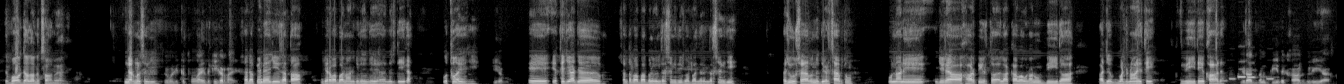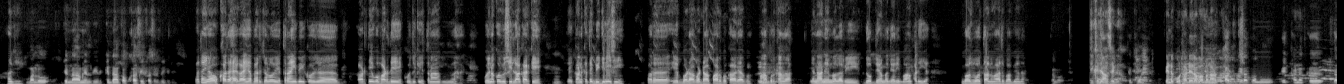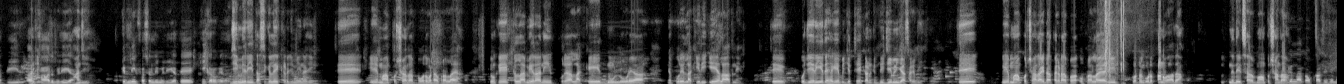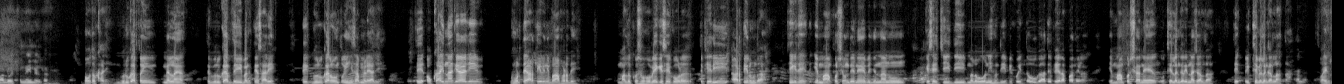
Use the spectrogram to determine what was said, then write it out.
ਤੇ ਬਹੁਤ ਜ਼ਿਆਦਾ ਨੁਕਸਾਨ ਹੋਇਆ ਜੀ। ਨਰਮਲ ਸਿੰਘ ਜੀ। ਬਿਲਕੁਲ ਜੀ ਕਿੱਥੋਂ ਆਏ ਤੇ ਕੀ ਕਰਨਾ ਹੈ ਸਾਡਾ ਪਿੰਡ ਹੈ ਜੀ ਰਤਾ ਡੇਰਾ ਬਾਬਾ ਨਾਨਕ ਦੇ ਨਜ਼- ਨਜ਼ਦੀਕ। ਉੱਥੋਂ ਆਏ ਹਾਂ ਜੀ। ਕੀ ਕਰਨਾ ਤੇ ਇੱਥੇ ਜੀ ਅੱਜ ਸੰਤ ਬਾਬਾ ਬਲਵਿੰਦਰ ਸਿੰਘ ਜੀ ਬਾਬਾ ਨਰਿੰਦਰ ਸਿੰਘ ਜੀ ਹਜੂਰ ਸਾਹਿਬ ਨਦੇੜ ਸਾਹਿਬ ਤੋਂ। ਉਹਨਾਂ ਨੇ ਜਿਹੜਾ ਹਰ ਪੀੜਤ ਇਲਾਕਾ ਵਾ ਉਹਨਾਂ ਨੂੰ ਬੀ ਦਾ ਅੱਜ ਵੰਡਣਾ ਇੱਥੇ ਬੀ ਤੇ ਖਾਦ। ਜਿਹੜਾ ਅੱਜ ਤੁਹਾਨੂੰ ਬੀਜ ਤੇ ਖਾਦ ਮਿਲੀ ਆ ਹਾਂਜੀ। ਮੰਨ ਲਓ ਜੇ ਨਾ ਮਿਲਦੀ ਤਾਂ ਕਿੰਨਾ ਕੁ ਔਖਾ ਸੀ ਫਸਲ ਬੀਜਣੀ? ਇਹ ਤਾਂ ਔਖਾ ਤਾਂ ਹੈਗਾ ਹੀ ਆ ਫਿਰ ਚਲੋ ਇਸ ਤਰ੍ਹਾਂ ਹੀ ਵੀ ਕੁਝ ਆੜਤੀਆਂ ਕੋ ਫੜਦੇ ਕੁਝ ਕਿਸ ਤਰ੍ਹਾਂ ਕੋਈ ਨਾ ਕੋਈ ਵਸੀਲਾ ਕਰਕੇ ਹੂੰ। ਤੇ ਕਣਕ ਤੇ ਬੀਜਣੀ ਸੀ ਪਰ ਇਹ ਬੜਾ ਵੱਡਾ ਪਰਉਪਕਾਰ ਆ ਮਹਾਂਪੁਰਖਾਂ ਦਾ ਜਿਨ੍ਹਾਂ ਨੇ ਮਤਲਬ ਵੀ ਡੁੱਬਦਿਆਂ ਬੰਦਿਆਂ ਦੀ ਬਾਹ ਫੜੀ ਆ। ਬਹੁਤ ਬਹੁਤ ਧੰਨਵਾਦ ਬਾਬਿਆਂ ਦਾ। ਧੰਨਵਾਦ। ਜੀ ਖਜਾਨ ਸਿੰਘ। ਪਿੰਡ ਕੋਠਾ ਡੇਰਾ ਬਾਬਾ ਨਾਨਕ। ਅੱਜ ਜਿਹੜਾ ਤੁਹਾਨੂੰ ਇਹ ਕਣਕ ਦਾ ਬੀਜ ਔਰ। ਖਾਦ ਮਿਲੀ ਆ ਹਾਂਜੀ। ਕਿੰਨੀ ਫਸਲ ਲਈ ਮਿਲੀ ਆ ਤੇ ਕੀ ਕਰੋਗੇ ਜੀ ਮੇਰੀ 10 ਕਿੱਲੇ ਏਕੜ ਜ਼ਮੀਨ ਹੈ ਜੀ। ਤੇ ਇਹ ਮਹਾਂਪੁਰਸ਼ਾਂ ਦਾ ਬਹੁਤ ਵੱਡਾ ਉਪਰਾਲਾ ਆ ਕਿਉਂਕਿ ਇਕੱਲਾ ਮੇਰਾ ਨਹੀਂ ਪੂਰੇ ਇਲਾਕੇ ਨੂੰ ਲੋੜ ਆ ਜਾਂ ਪੂਰੇ ਇਲਾਕੇ ਦੀ ਇਹ ਹਾਲਾਤ ਨੇ। ਤੇ ਕੁਝ ਏਰੀਏ ਤੇ ਹੈਗੇ ਵੀ ਜਿੱਥੇ ਕਣਕ ਬੀਜੀ ਵੀ ਨਹੀਂ ਜਾ ਸਕਦੀ। ਤੇ ਇਹ ਮਹਾਂਪੁਰਸ਼ਾਂ ਦਾ ਐਡਾ ਤਗੜਾ ਉਪ- ਉਪਰਾਲਾ ਆ ਜੀ ਕੋਟਨ ਕੋਟ ਧੰਨਵਾਦ ਆ। ਨਿਦੇਸ਼ ਸਾਹਿਬ ਮਹਾਂਪੁਰਸ਼ਾਂ ਦਾ। ਕਿੰਨਾ ਔਖਾ ਸੀ ਜੇ ਮੰਨ ਲਓ ਇੱਥੋਂ ਨਹੀਂ ਮਿਲਦਾ ਬਹੁਤ ਔਖਾ ਜੀ। ਗੁਰੂ ਘਰ ਤੋਂ ਹੀ ਮਿਲਣਾ ਆ ਤੇ ਗੁਰੂ ਘਰ ਦੇ ਹੀ ਮੰਗਤੇ ਸਾਰੇ। ਤੇ ਗੁਰੂ ਘਰੋਂ ਤੋਂ ਹੀ ਸਭ ਮਿਲਿਆ ਜੀ। ਤੇ ਔਖਾ ਇੰਨਾ ਕਿਹਾ ਜੀ ਹੁਣ ਤੇ ਆੜਤੀ ਵੀ ਨਹੀਂ ਬਾਹ ਫੜਦੇ। ਮੰਨ ਲਓ ਕੁਝ ਹੋਵੇ ਕਿਸੇ ਕੋਲ ਤੇ ਫੇਰ ਹੀ ਆੜਤੀ ਨੂੰ ਹੁੰਦਾ। ਠੀਕ ਜੇ ਇਹ ਮਹਾਂਪੁਰਸ਼ ਹੁੰਦੇ ਨੇ ਵੀ ਜਿਨ੍ਹਾਂ ਨੂੰ ਕਿਸੇ ਚੀਜ਼ ਦੀ ਮਤਲਬ ਉਹ ਨਹੀਂ ਹੁੰਦੀ ਵੀ ਕੋਈ ਦਊਗਾ ਤੇ ਫੇਰ ਆਪਾਂ ਦੇਣਾ। ਇਹ ਮਹਾਂਪੁਰਸ਼ਾਂ ਨੇ ਉੱਥੇ ਲੰਗਰ ਇੰਨਾ ਚੱਲਦਾ ਤੇ ਇੱਥੇ ਵੀ ਲੰਗਰ ਲਾਤਾ ਵਾਹਿਗੁਰੂ।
